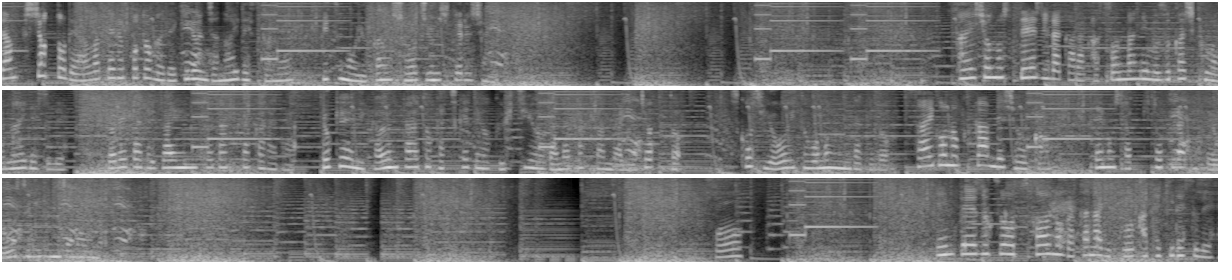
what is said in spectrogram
ジャンプショットで合わせることができるんじゃないですかね。いつも床を照準してるじゃん。最初のステージだからかそんなに難しくはないですね。それがデザインとだったからだ。余計にカウンターとかつけておく必要がなかったんだよ。ちょっと、少し多いと思うんだけど。最後の区間でしょうかでもさっきと比べて多すぎるんじゃないの。おお。扁平術を使うのがかなり効果的ですね。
